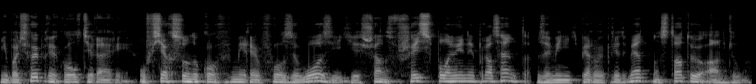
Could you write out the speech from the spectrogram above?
Небольшой прикол террарии. У всех сундуков в мире Фозы Вози есть шанс в 6,5% заменить первый предмет на статую ангела.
